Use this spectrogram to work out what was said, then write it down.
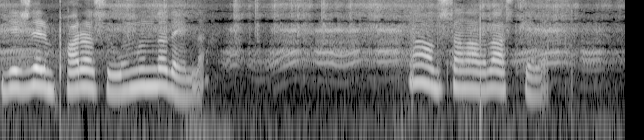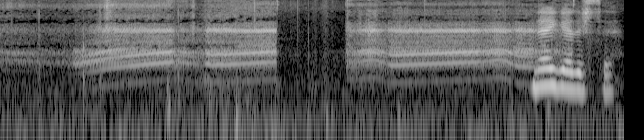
Gidecilerin parası umrunda değil la. Ne alırsan al rastgele. Ne gelirse.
